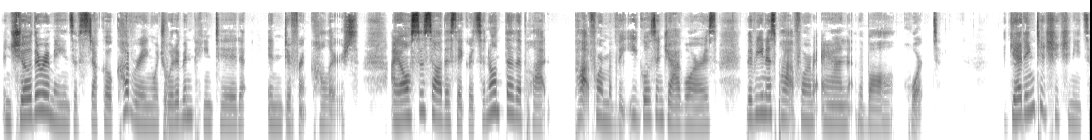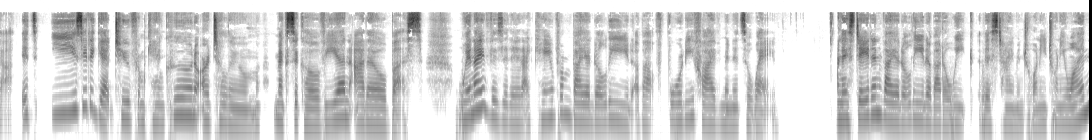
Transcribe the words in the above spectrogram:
and show the remains of stucco covering, which would have been painted in different colors. I also saw the sacred cenote, the plat- platform of the eagles and jaguars, the Venus platform, and the ball court. Getting to Chichen Itza, it's easy to get to from Cancun or Tulum, Mexico via an auto bus. When I visited, I came from Valladolid about 45 minutes away. And I stayed in Valladolid about a week this time in 2021.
